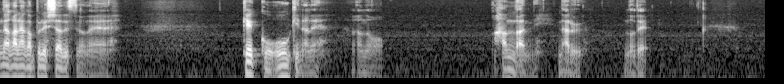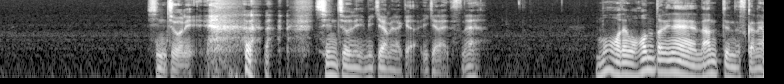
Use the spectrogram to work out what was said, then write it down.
なかなかプレッシャーですよね結構大きなねあの判断になるので慎重に 慎重に見極めなきゃいけないですね。もうでも本当にね何て言うんですかね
